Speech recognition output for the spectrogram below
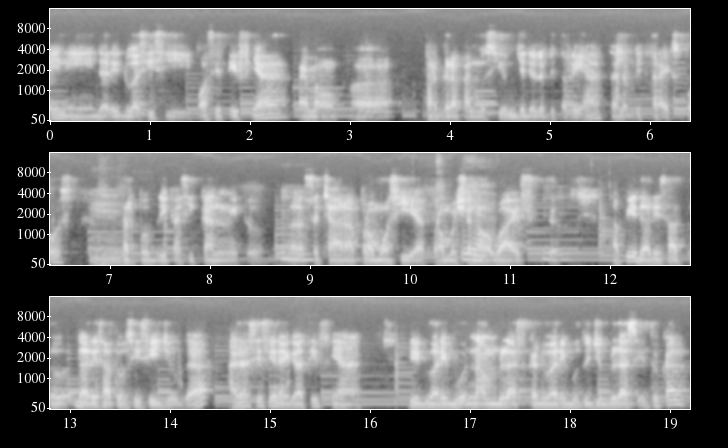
ini dari dua sisi. Positifnya memang eh, pergerakan museum jadi lebih terlihat dan lebih terekspos, Hmm. terpublikasikan itu eh, secara promosi ya, promotional wise. Gitu. Hmm. Tapi dari satu dari satu sisi juga ada sisi negatifnya. Di 2016 ke 2017 itu kan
